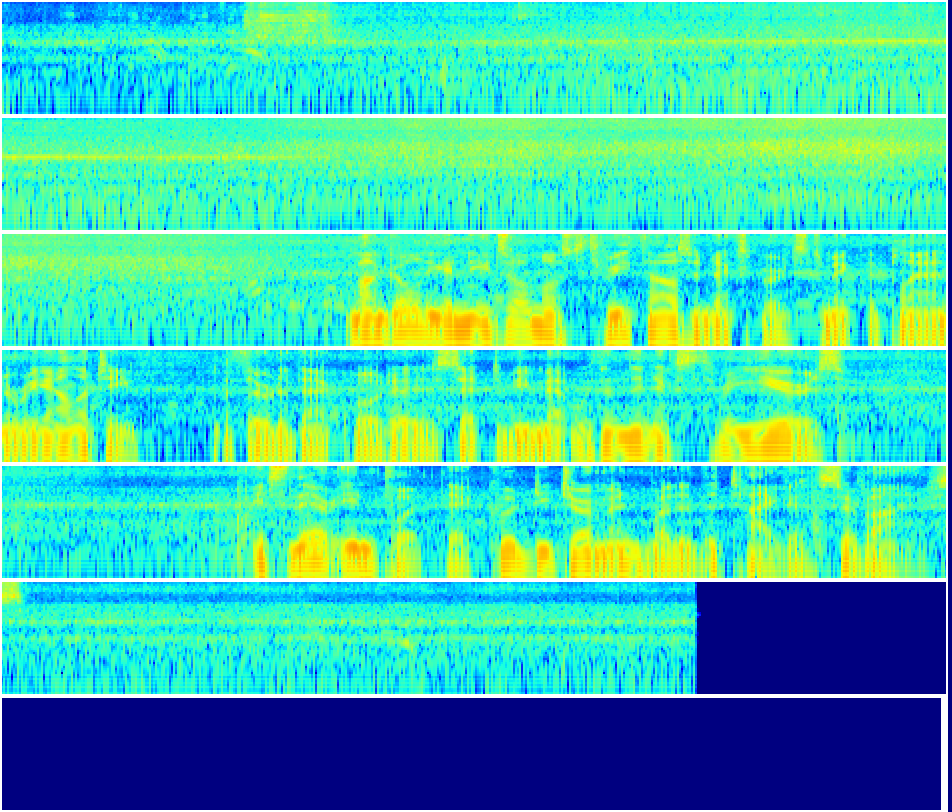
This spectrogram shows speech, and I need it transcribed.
Mongolia needs almost 3,000 experts to make the plan a reality. A third of that quota is set to be met within the next three years. It's their input that could determine whether the taiga survives.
